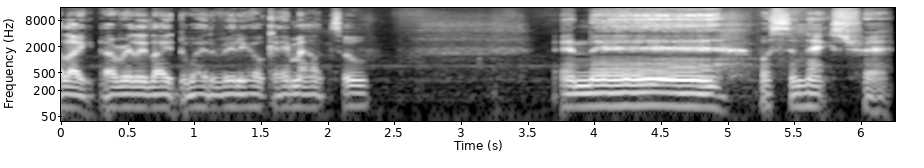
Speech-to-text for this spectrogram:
I like, I really liked the way the video came out too. And then what's the next track?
